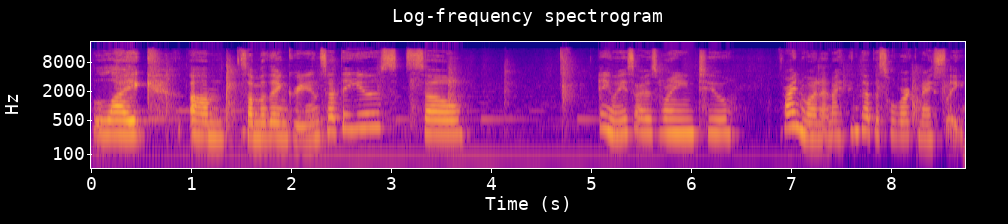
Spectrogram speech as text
like um, some of the ingredients that they use. So anyways, I was wanting to find one and I think that this will work nicely.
